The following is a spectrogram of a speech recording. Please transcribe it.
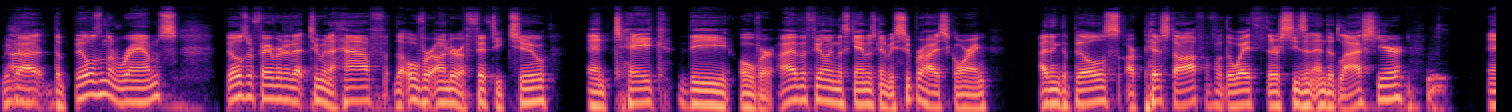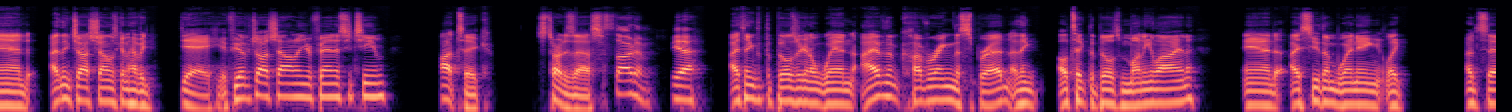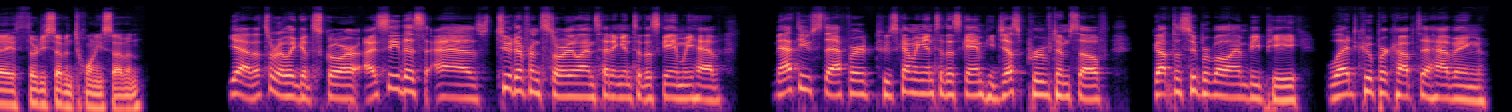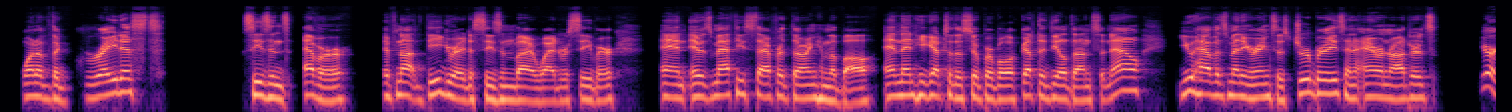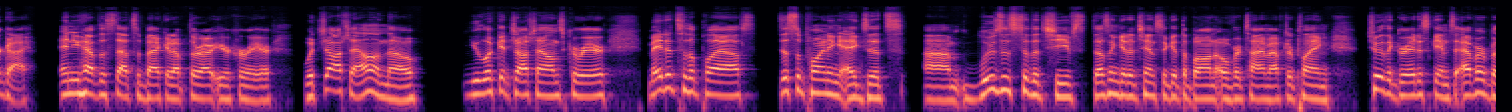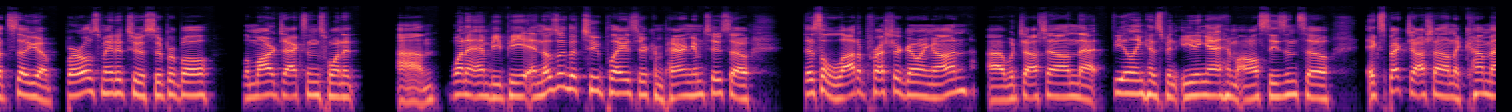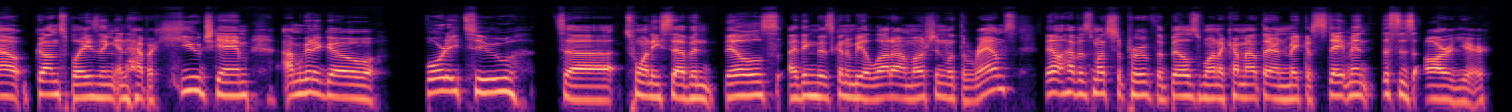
We Uh, got the Bills and the Rams. Bills are favored at two and a half. The over under of 52 and take the over. I have a feeling this game is going to be super high scoring. I think the Bills are pissed off of the way their season ended last year. And I think Josh Allen is going to have a day. If you have Josh Allen on your fantasy team, hot take. Start his ass. Start him. Yeah. I think that the Bills are going to win. I have them covering the spread. I think I'll take the Bills money line and I see them winning like I'd say 37-27. Yeah, that's a really good score. I see this as two different storylines heading into this game. We have Matthew Stafford, who's coming into this game. He just proved himself, got the Super Bowl MVP, led Cooper Kupp to having one of the greatest seasons ever, if not the greatest season by a wide receiver. And it was Matthew Stafford throwing him the ball. And then he got to the Super Bowl, got the deal done. So now you have as many rings as Drew Brees and Aaron Rodgers. You're a guy and you have the stats to back it up throughout your career. With Josh Allen, though, you look at Josh Allen's career, made it to the playoffs, disappointing exits, um, loses to the Chiefs, doesn't get a chance to get the ball in overtime after playing two of the greatest games ever. But still, you have Burrow's made it to a Super Bowl, Lamar Jackson's won it, um, won an MVP, and those are the two players you're comparing him to. So there's a lot of pressure going on uh, with Josh Allen. That feeling has been eating at him all season. So expect Josh Allen to come out guns blazing and have a huge game. I'm going to go 42 to 27 Bills. I think there's going to be a lot of emotion with the Rams. They don't have as much to prove. The Bills want to come out there and make a statement. This is our year.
